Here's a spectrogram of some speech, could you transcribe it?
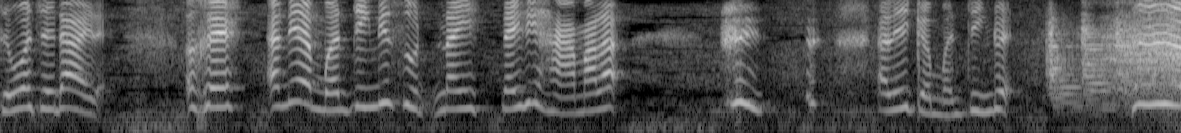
ถือว่าใช้ได้แหละโอเค อันเนี้ยเหมือนจริงที่สุดในในที่หามาละ อันนี้เกิดเหมือนจริงด้วยเฮือ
